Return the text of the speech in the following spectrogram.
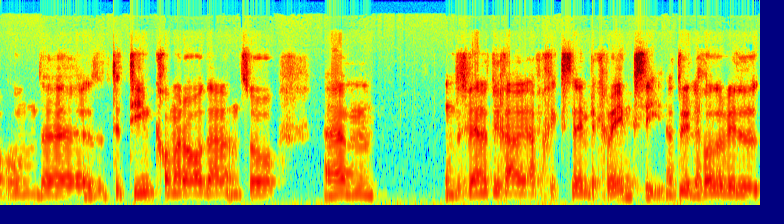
und äh, den Teamkameraden und so. Ähm, und es wäre natürlich auch einfach extrem bequem gewesen, natürlich, oder? Weil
